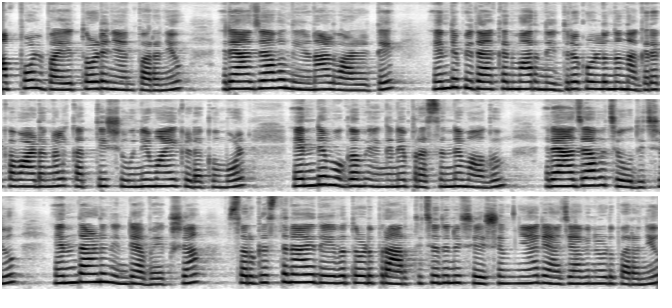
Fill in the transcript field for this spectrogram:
അപ്പോൾ ഭയത്തോടെ ഞാൻ പറഞ്ഞു രാജാവ് നീണാൾ വാഴട്ടെ. എന്റെ പിതാക്കന്മാർ നിദ്ര കൊള്ളുന്ന നഗരകവാടങ്ങൾ കത്തി ശൂന്യമായി കിടക്കുമ്പോൾ എന്റെ മുഖം എങ്ങനെ പ്രസന്നമാകും? രാജാവ് ചോദിച്ചു എന്താണ് നിന്റെ അപേക്ഷ? സ്വർഗസ്ഥനായ ദൈവത്തോട് പ്രാർത്ഥിച്ചതിനു ശേഷം ഞാൻ രാജാവിനോട് പറഞ്ഞു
